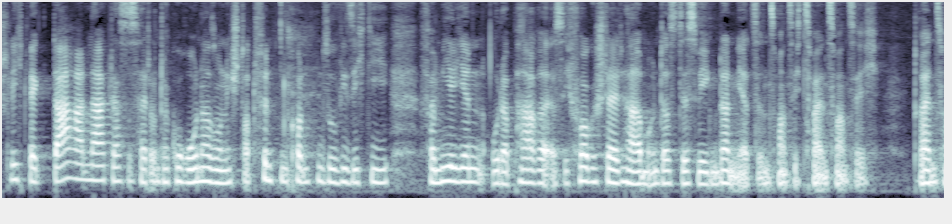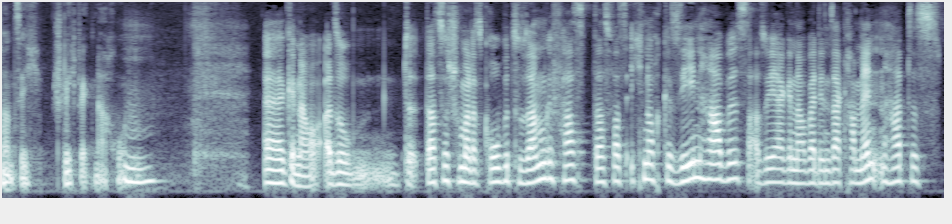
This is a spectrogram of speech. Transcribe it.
schlichtweg daran lag, dass es halt unter Corona so nicht stattfinden konnten, so wie sich die Familien oder Paare es sich vorgestellt haben und das deswegen dann jetzt in 2022, 23 schlichtweg nachholen. Äh, genau, also das ist schon mal das Grobe zusammengefasst. Das, was ich noch gesehen habe, ist, also ja genau, bei den Sakramenten hat es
